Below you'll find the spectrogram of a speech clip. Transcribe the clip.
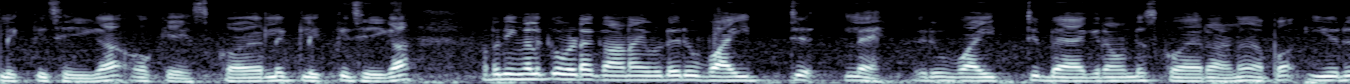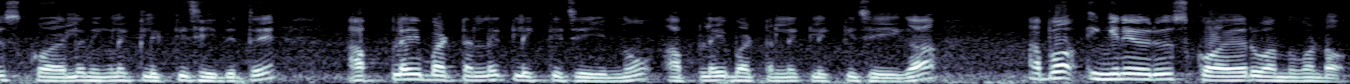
ക്ലിക്ക് ചെയ്യുക. ഓക്കെ സ്ക്വയറിൽ ക്ലിക്ക് ചെയ്യുക. അപ്പോൾ നിങ്ങൾക്ക് ഇവിടെ കാണാം ഇവിടെ ഒരു വൈറ്റ് അല്ലേ ഒരു വൈറ്റ് ബാക്ക്ഗ്രൗണ്ട് സ്ക്വയറാണ് അപ്പോൾ ഈ ഒരു സ്ക്വയറിൽ നിങ്ങൾ ക്ലിക്ക് ചെയ്തിട്ട് അപ്ലൈ ബട്ടണിൽ ക്ലിക്ക് ചെയ്യുന്നു. അപ്ലൈ ബട്ടണിൽ ക്ലിക്ക് ചെയ്യുക. അപ്പോൾ ഇങ്ങനെ ഒരു സ്ക്വയർ വന്നുകൊണ്ടോ?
